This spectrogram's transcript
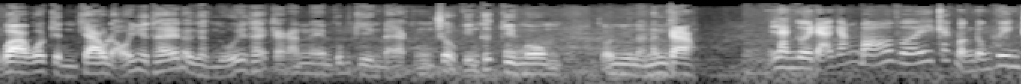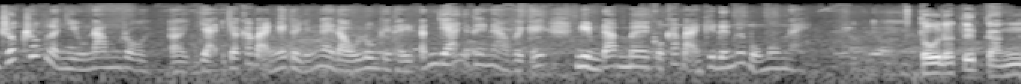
Qua quá trình trao đổi như thế đó gần gũi như thế các anh em cũng truyền đạt một số kiến thức chuyên môn coi như là nâng cao. Là người đã gắn bó với các vận động viên rất rất là nhiều năm rồi. À, dạy cho các bạn ngay từ những ngày đầu luôn thì thầy đánh giá như thế nào về cái niềm đam mê của các bạn khi đến với bộ môn này? Tôi đã tiếp cận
